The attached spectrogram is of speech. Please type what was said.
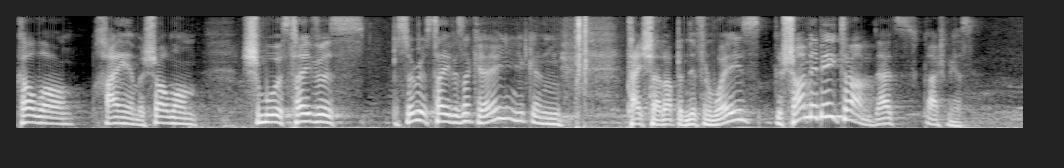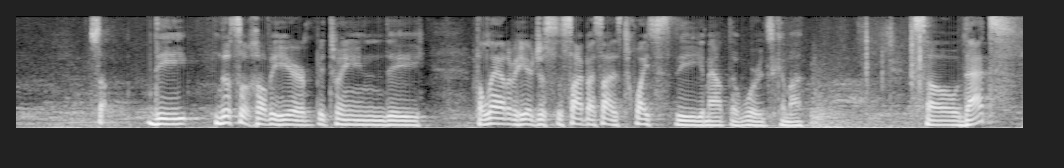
Kala, Chaim, Shalom, Shmuas Tavis, Basiris Tavis, okay, you can tie that up in different ways. Geshami Bitam, that's Kashmias. So the Nusach over here between the the layout over here, just the side by side, is twice the amount of words come on. So that's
